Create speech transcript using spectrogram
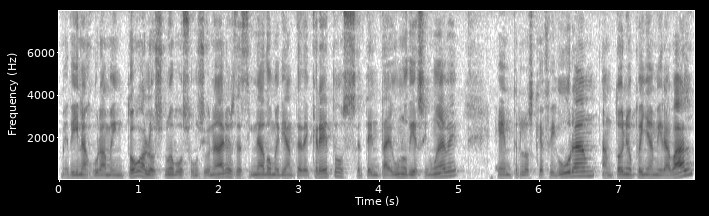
Medina juramentó a los nuevos funcionarios designados mediante decreto 7119, entre los que figuran Antonio Peña Mirabal,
